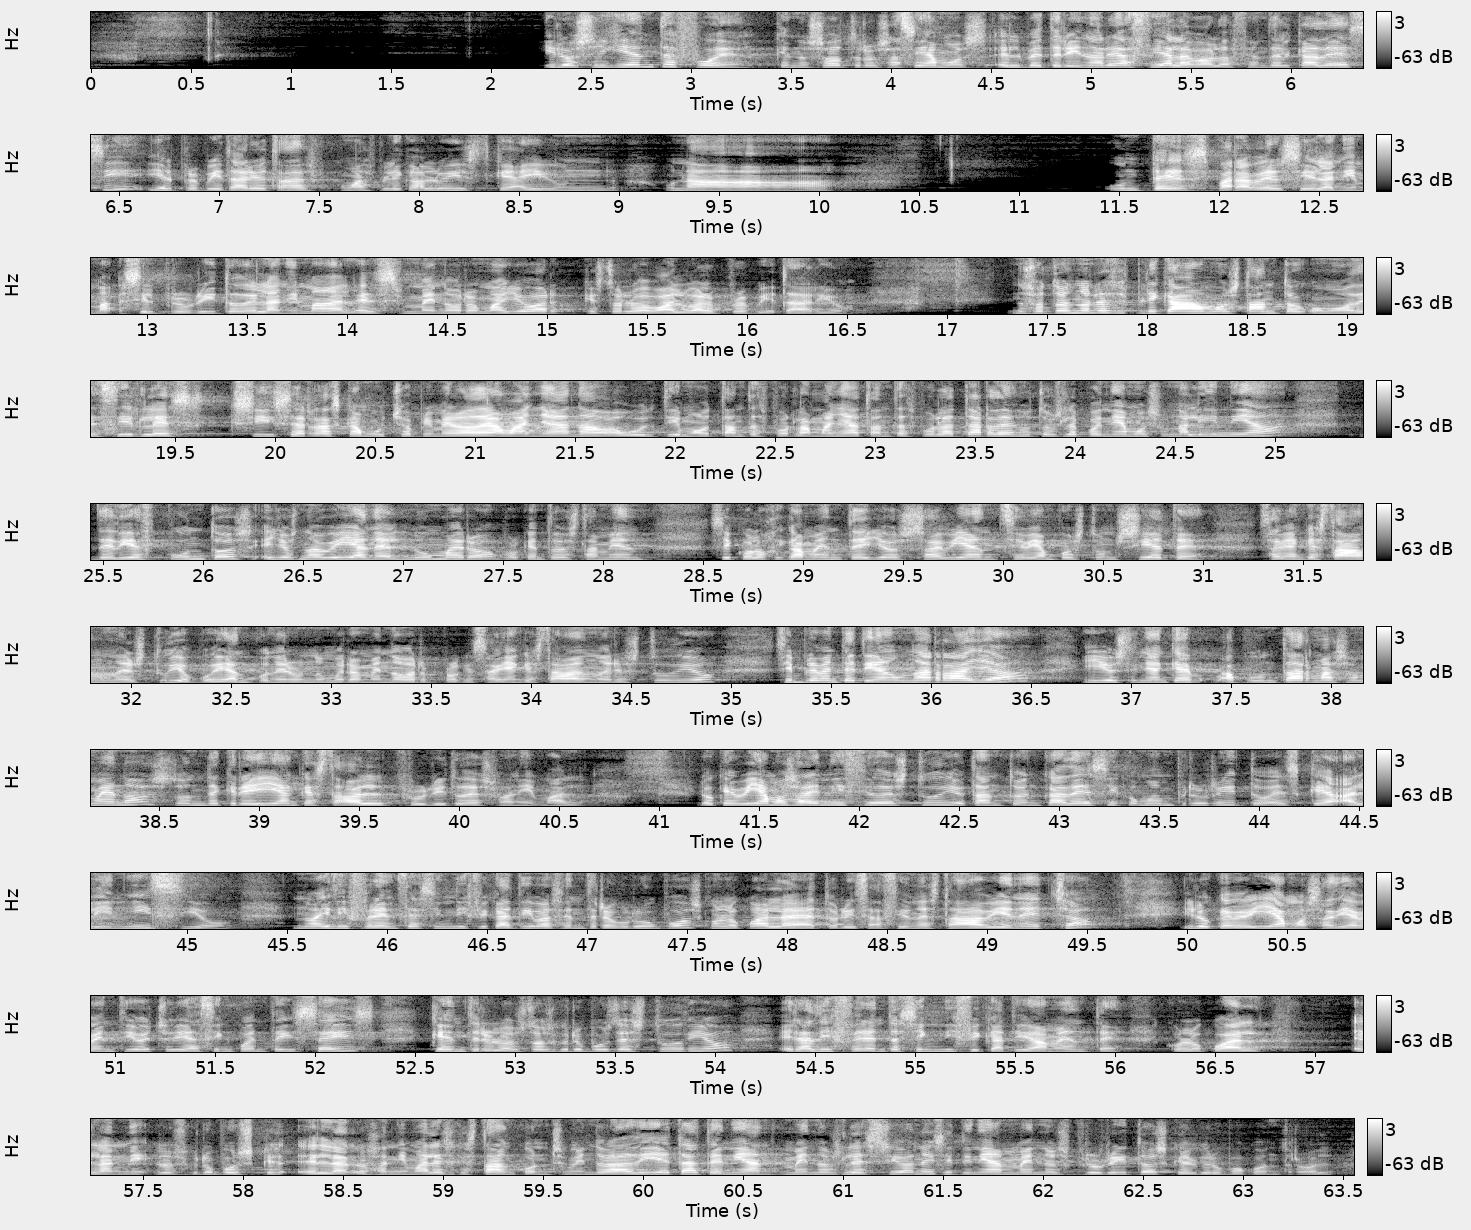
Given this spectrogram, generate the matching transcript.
Y lo siguiente fue que nosotros hacíamos, el veterinario hacía la evaluación del CADESI y el propietario, como ha explicado Luis, que hay un, un test para ver si el, si el prurito del animal es menor o mayor, que esto lo evalúa el propietario. Nosotros no les explicábamos tanto como decirles si se rasca mucho a primera de la mañana o a último, tantas por la mañana, tantas por la tarde. Nosotros le poníamos una línea de 10 puntos. Ellos no veían el número, porque entonces también psicológicamente ellos sabían, si habían puesto un 7, sabían que estaban en un estudio, podían poner un número menor porque sabían que estaban en un estudio. Simplemente tenían una raya y ellos tenían que apuntar más o menos donde creían que estaba el prurito de su animal. Lo que veíamos al inicio de estudio, tanto en Cadesi como en Prurito, es que al inicio no hay diferencias significativas entre grupos, con lo cual la aleatorización estaba bien hecha, y lo que veíamos a día 28 y día 56, que entre los dos grupos de estudio era diferente significativamente, con lo cual los, los animales que estaban consumiendo la dieta tenían menos lesiones y tenían menos pruritos que el grupo control.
